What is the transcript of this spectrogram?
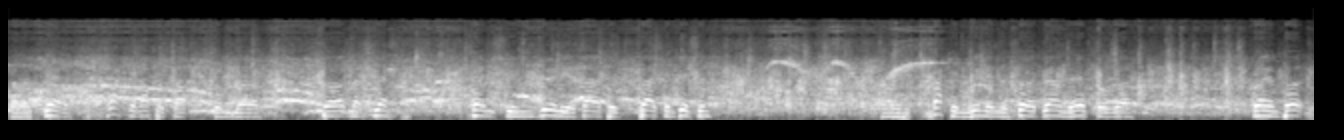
Uh, again, a cracking uppercut from uh, Burton that's left French in really a bad, bad condition. And a cracking win in the third round there for uh, Graham Burton.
